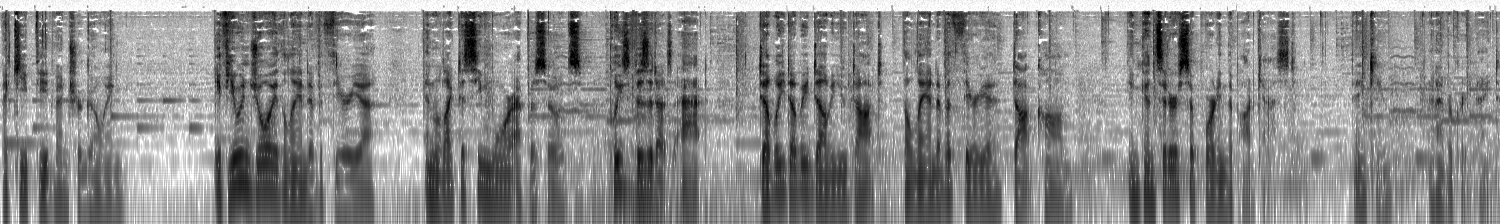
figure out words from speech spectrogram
that keep the adventure going. If you enjoy The Land of Etheria and would like to see more episodes, please visit us at www.thelandofetheria.com and consider supporting the podcast. Thank you and have a great night.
